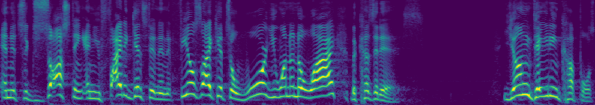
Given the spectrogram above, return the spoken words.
and it's exhausting and you fight against it and it feels like it's a war, you want to know why? Because it is. Young dating couples,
